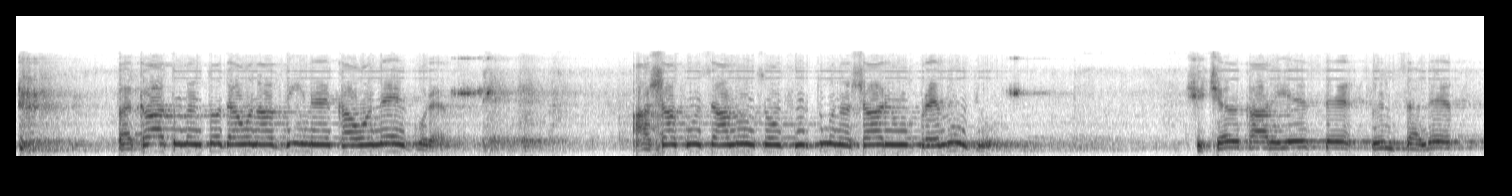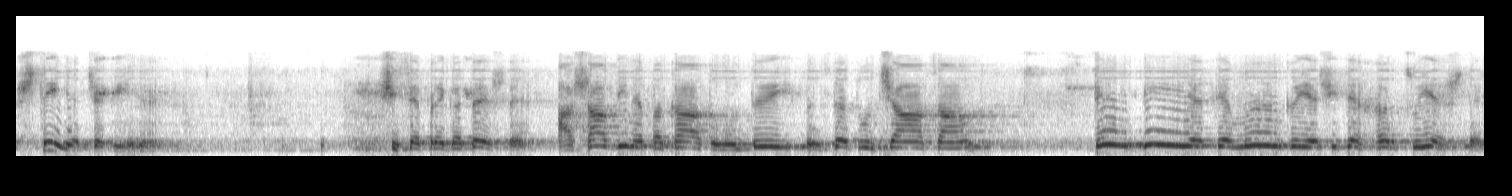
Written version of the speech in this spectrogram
Păcatul întotdeauna vine ca o negură, Așa cum se anunță o furtună și are un preludiu. Și cel care este înțelept știe ce vine și se pregătește. Așa vine păcatul, întâi îți dă dulceața, te îmbie, te mângâie și te hărțuiește.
